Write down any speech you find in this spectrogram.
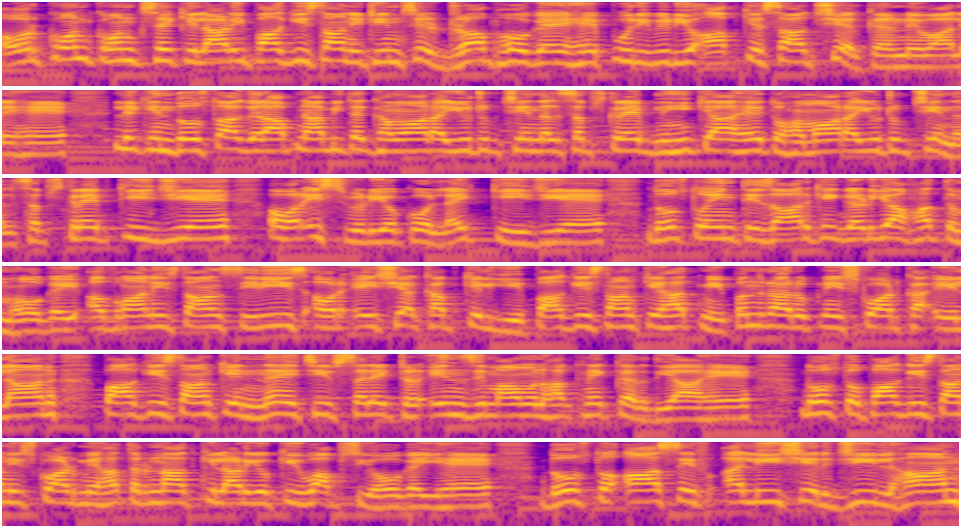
और कौन कौन से खिलाड़ी पाकिस्तानी टीम से ड्रॉप हो गए हैं, पूरी वीडियो आपके साथ शेयर करने वाले हैं। लेकिन दोस्तों, अगर आपने अभी तक हमारा यूट्यूब चैनल सब्सक्राइब नहीं किया है तो हमारा यूट्यूब चैनल सब्सक्राइब कीजिए और इस वीडियो को लाइक कीजिए। दोस्तों, इंतज़ार की घड़ियाँ खत्म हो गई। अफ़गानिस्तान सीरीज़ और एशिया कप के लिए पाकिस्तान के हाथ में पंद्रह रुकनी स्क्वाड का ऐलान। पाकिस्तान के नए चीफ सेलेक्टर इंजमामुल हक ने कर दिया है। दोस्तों, पाकिस्तानी स्क्वाड में खतरनाक खिलाड़ियों की वापसी हो गई है। दोस्तों, आसिफ अली, शिरजील खान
